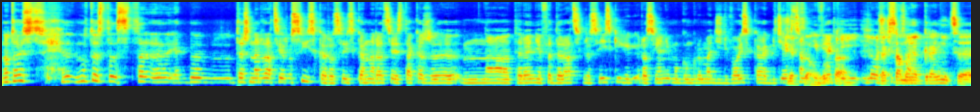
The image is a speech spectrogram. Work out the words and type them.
No to jest, no to jest, to jest jakby też narracja rosyjska. Rosyjska narracja jest taka, że na terenie Federacji Rosyjskiej Rosjanie mogą gromadzić wojska gdzie, gdzie chcą, chcą, i w no jakiej tak. ilości Tak samo jak granice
